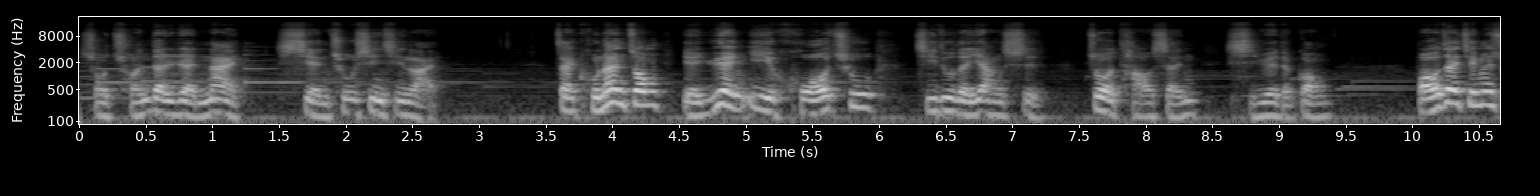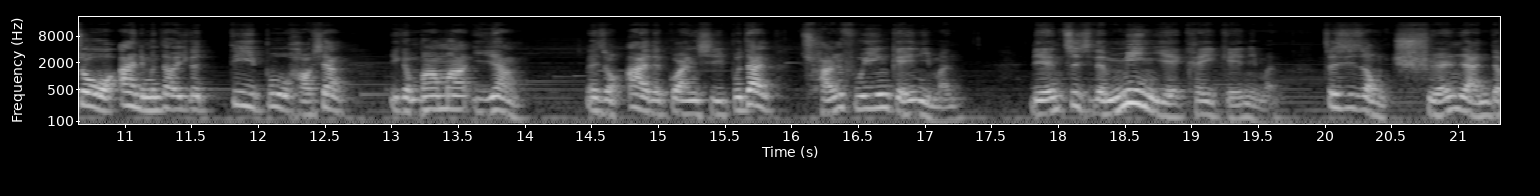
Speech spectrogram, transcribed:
所存的忍耐，显出信心来。在苦难中，也愿意活出基督的样式，做讨神喜悦的工。保罗在前面说：“我爱你们到一个地步，好像一个妈妈一样，那种爱的关系，不但传福音给你们，连自己的命也可以给你们。”这是一种全然的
